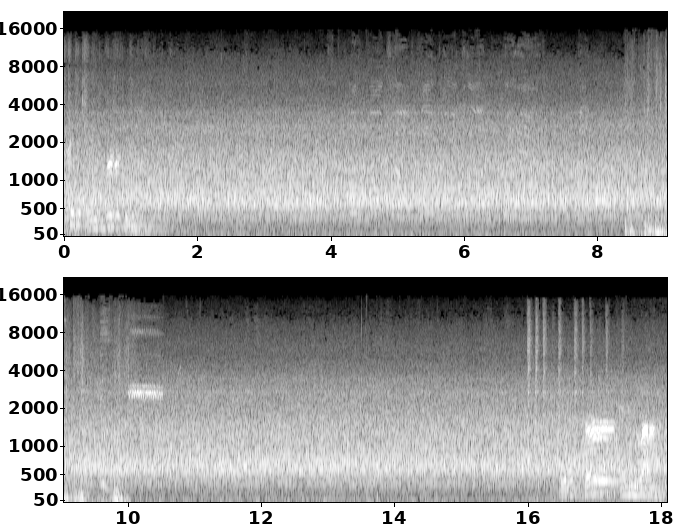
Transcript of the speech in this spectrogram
second and 13. It is third and 11.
